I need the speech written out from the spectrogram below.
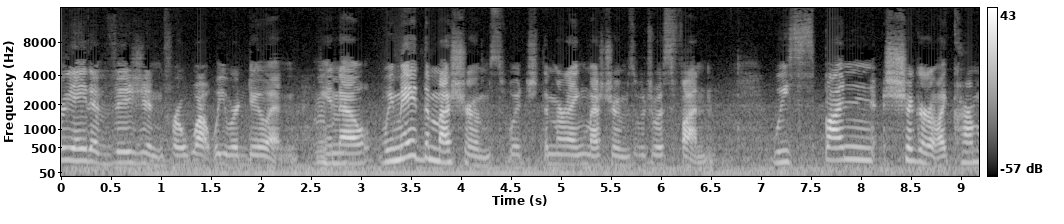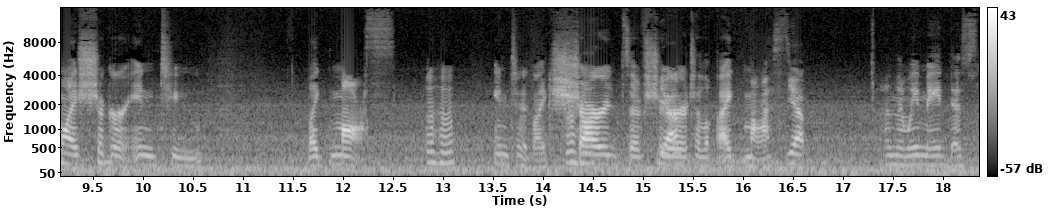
creative vision for what we were doing. You Mhm. know, we made the mushrooms, which the meringue mushrooms, which was fun. We spun sugar, like caramelized sugar, into like moss, Mhm. into like shards of sugar Mm-hmm. Yeah. to look like moss. Yep. And then we made this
